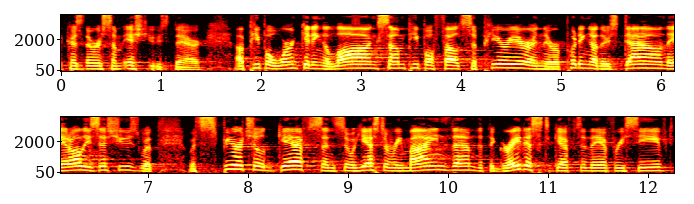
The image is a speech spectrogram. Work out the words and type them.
because there were some issues there. Uh, people weren't getting along. Some people felt superior and they were putting others down. They had all these issues with, with spiritual gifts, and so he has to remind them that the greatest gift that they have received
